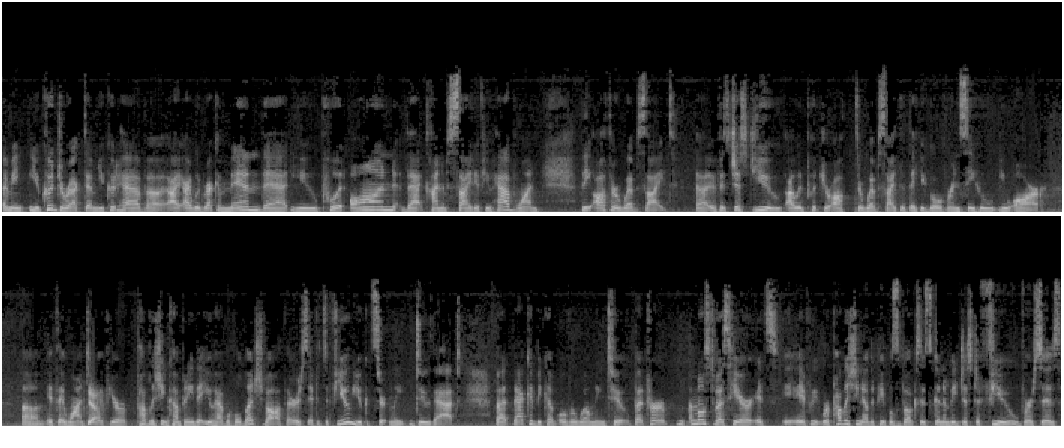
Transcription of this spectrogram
I mean, you could direct them. You could have. Uh, I, I, would recommend that you put on that kind of site if you have one, the author website. Uh, if it's just you, I would put your author website that they could go over and see who you are. Um, if they want to. Yeah. If you're a publishing company that you have a whole bunch of authors, if it's a few, you could certainly do that. But that could become overwhelming too. But for most of us here, it's if we, we're publishing other people's books, it's going to be just a few versus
